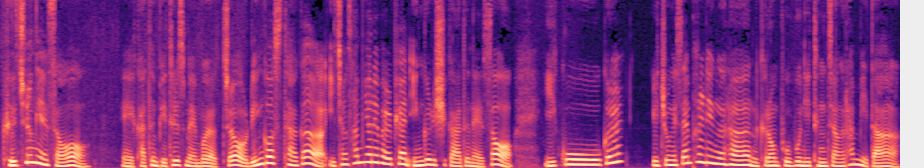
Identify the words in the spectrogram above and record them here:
그 중에서 예, 같은 비틀스 멤버였죠. 링고스타가 2003년에 발표한 English Garden에서 이 곡을 일종의 샘플링을 한 그런 부분이 등장을 합니다.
